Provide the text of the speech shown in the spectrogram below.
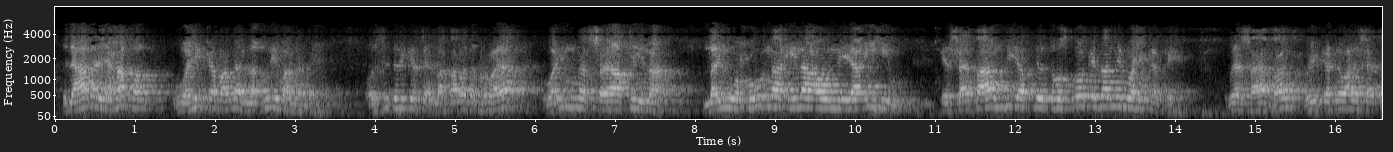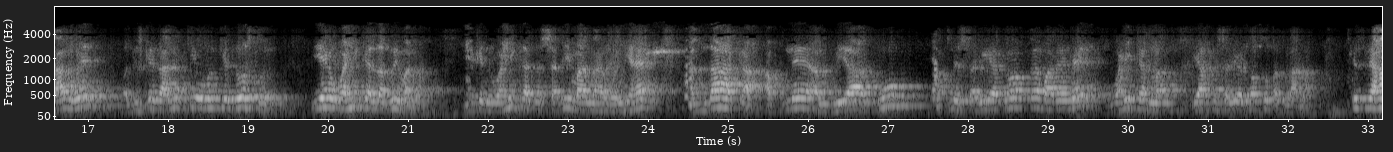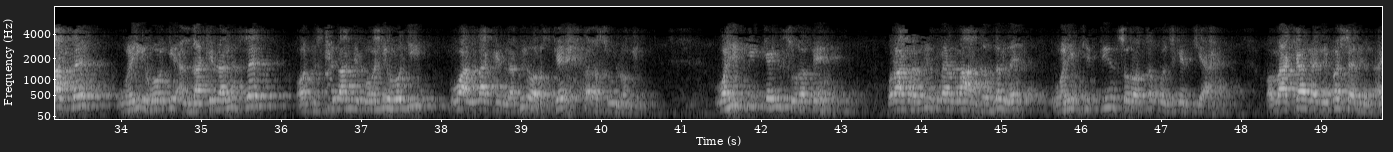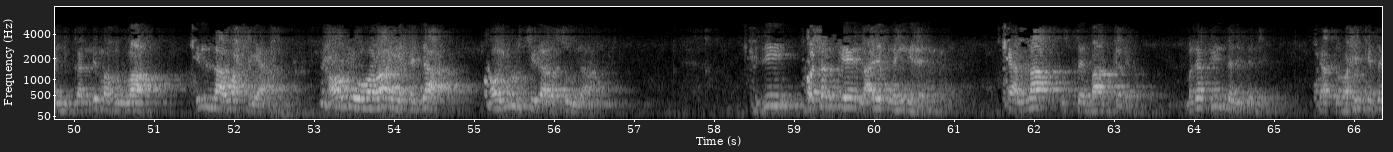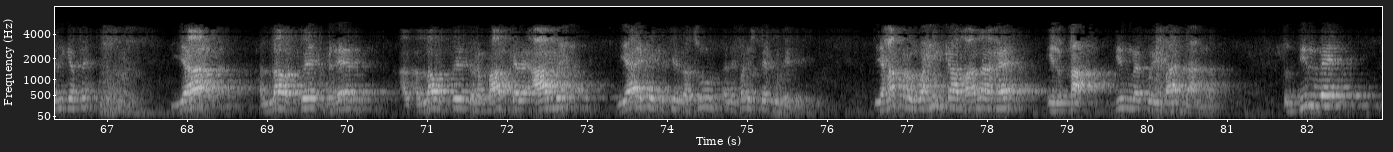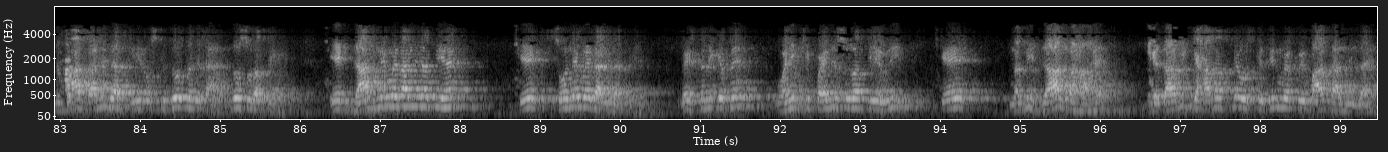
لہٰذا یہاں پر وہی کا معنی لغوی معنی ہے۔ اور اسی طریقے سے اللہ تعالیٰ نے فرمایا وہ کہ شیطان بھی اپنے دوستوں کے جانب وہی کرتے ہیں۔ وہ شیطان وہی کرنے والے شیطان ہوئے اور جس کے جانب کی ان کے دوست ہوئے۔ یہ ہے وہی کا لغوی معنی لیکن وہی کا جو شبی معنی ہے وہ یہ ہے اللہ کا اپنے انبیاء کو اپنے شریعتوں کے بارے میں وہی کرنا یا اپنی شریعتوں کو بتلانا۔ اس لحاظ سے وہی ہوگی اللہ کی جانب سے اور جس کی جانب وہی ہوگی وہ اللہ کے نبی اور اس کے رسول ہوں گے وہی کی کئی صورتیں ہیں۔ قرآن مجید میں اللہ عز نے وہی کی تین صورتوں کو ذکر کیا ہے۔ اور میں کیا نبی بشر اللہ إلا وحيا، أو من وراء حجاب، أو يرسل رسولا. کسی بشر کے لائق نہیں ہے کہ اللہ اس سے بات کرے، مگر تین طریقے سے؟ یا تو وحی کے طریقے سے، یا اللہ اس سے بغیر، اللہ اس سے جو ہے بات کرے آگ میں، یا کہ کسی رسول یعنی فرشتے کو بھیجے یہاں پر وحی کا معنی ہے القاع دل میں کوئی بات ڈالنا۔ تو دل میں جو بات ڈالی جاتی ہے، اس کی دو طریقہ ہے دو صورتیں ہیں۔ ایک جاگنے میں ڈالی جاتی ہے، ایک سونے میں ڈالی جاتی ہے۔ میں اس طریقے سے وہی کی پہلی صورت یہ ہوئی کہ نبی جاگ رہا ہے، بیداری کی حالت میں اس کے دل میں کوئی بات ڈال دی جائے۔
